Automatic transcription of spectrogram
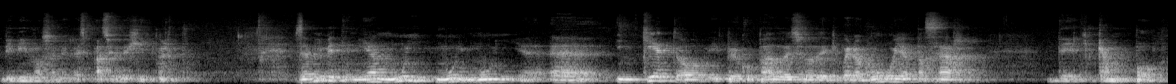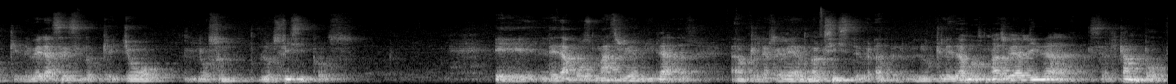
vivimos en el espacio de Hilbert. Pues a mí me tenía muy, muy, muy uh, inquieto y preocupado eso de que, bueno, ¿cómo voy a pasar del campo, que de veras es lo que yo, los, los físicos, eh, le damos más realidad, aunque la realidad no existe, ¿verdad? Pero lo que le damos más realidad es al campo,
